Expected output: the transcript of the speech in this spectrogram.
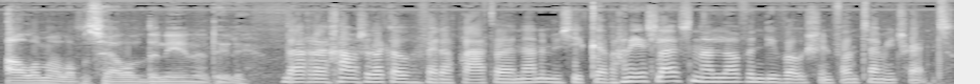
allemaal op hetzelfde neer natuurlijk. Daar gaan we zo lekker over verder praten na de muziek. We gaan eerst luisteren naar Love and Devotion van Tammy Trent.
